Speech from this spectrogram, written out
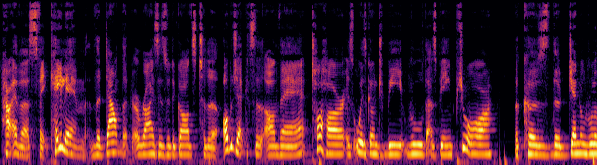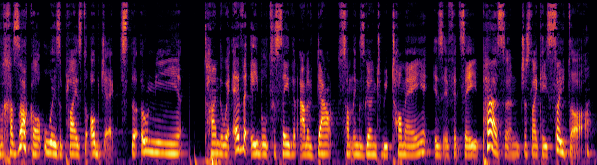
However, Sfeit Kalim, the doubt that arises with regards to the objects that are there, Tohar is always going to be ruled as being pure because the general rule of Chazaka always applies to objects. The only time that we're ever able to say that out of doubt something's going to be Tome is if it's a person, just like a Soita.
